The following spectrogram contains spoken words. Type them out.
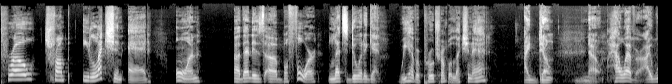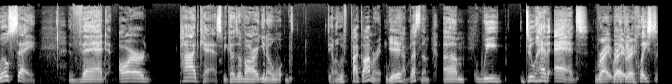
pro Trump election ad on uh, that is uh, before Let's Do It Again. We have a pro Trump election ad? I don't know. However, I will say that our podcast, because of our, you know, dealing with Podglomerate, Yeah. God bless them, um, we do have ads Right, that right, right. placed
